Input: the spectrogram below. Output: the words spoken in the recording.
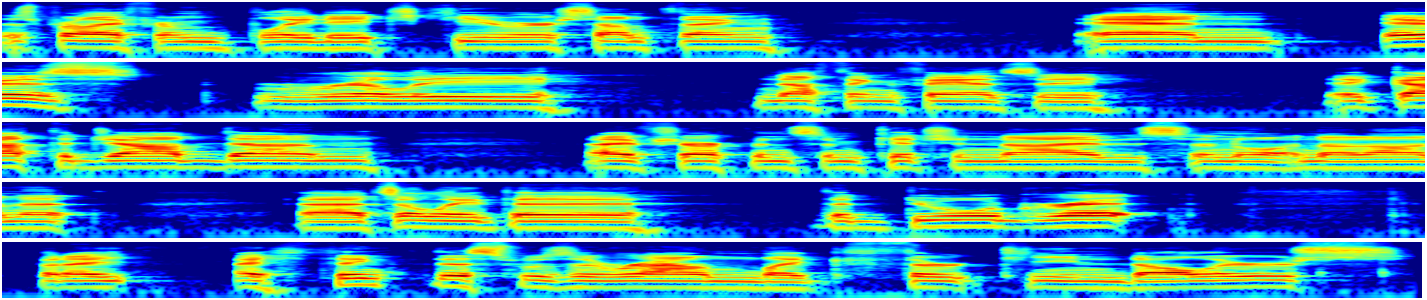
It's probably from Blade HQ or something and it was really nothing fancy. It got the job done. I've sharpened some kitchen knives and whatnot on it. Uh, it's only the the dual grit, but I I think this was around like thirteen dollars,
